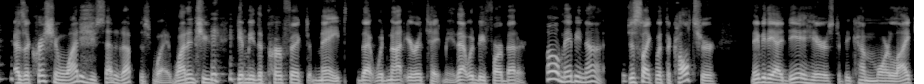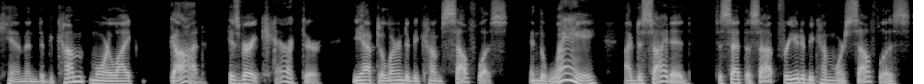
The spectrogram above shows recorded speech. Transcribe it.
as a Christian, why did you set it up this way? Why didn't you give me the perfect mate that would not irritate me? That would be far better. Oh, maybe not. Just like with the culture, maybe the idea here is to become more like him and to become more like God, his very character. You have to learn to become selfless. And the way I've decided to set this up for you to become more selfless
